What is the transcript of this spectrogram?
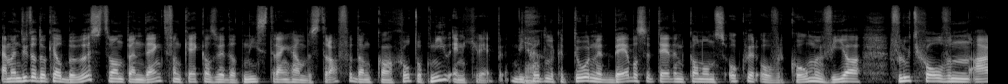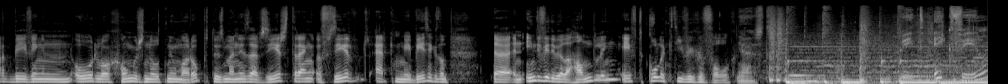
En men doet dat ook heel bewust, want men denkt van kijk, als wij dat niet streng gaan bestraffen, dan kan God opnieuw ingrijpen. Die Ja. goddelijke toren uit bijbelse tijden kan ons ook weer overkomen via vloedgolven, aardbevingen, oorlog, hongersnood, noem maar op. Dus men is daar zeer streng of zeer erg mee bezig. Dan, een individuele handeling heeft collectieve gevolgen. Juist. Ik veel?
